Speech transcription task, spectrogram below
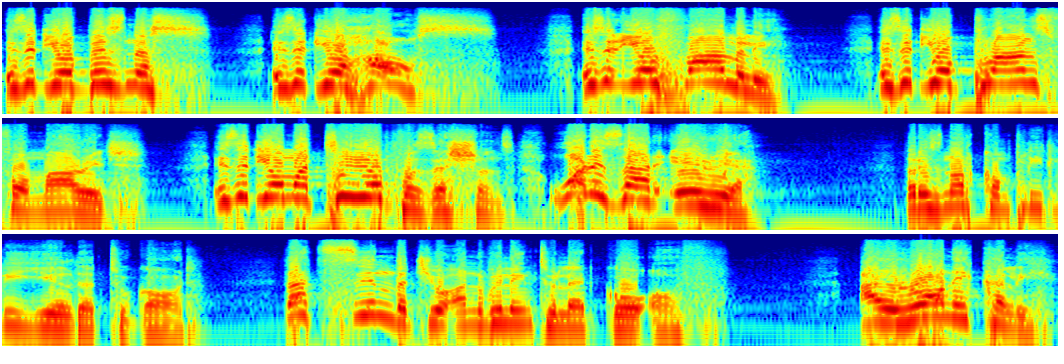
Is it your business? Is it your house? Is it your family? Is it your plans for marriage? Is it your material possessions? What is that area that is not completely yielded to God? That sin that you're unwilling to let go of. Ironically,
